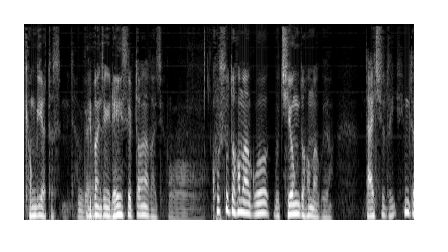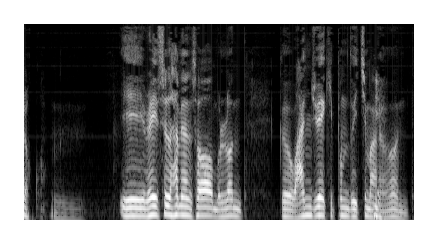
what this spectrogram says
경기 같았습니다. 네. 일반적인 레이스를 떠나가지고 어. 코스도 험하고 뭐 지형도 험하고요. 날씨도 힘들었고. 음. 이 레이스를 하면서 물론 그 완주의 기쁨도 있지만은 예.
